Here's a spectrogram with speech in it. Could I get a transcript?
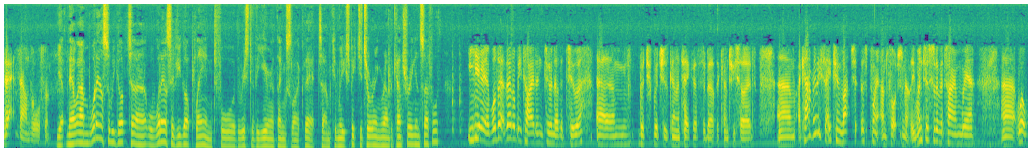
that sounds awesome. Yep. Now, um, what else have we got? Uh, well, what else have you got planned for the rest of the year and things like that? Um, can we expect you touring around the country and so forth? Yeah, well, that that'll be tied into another tour, um, which which is going to take us about the countryside. Um, I can't really say too much at this point, unfortunately. Winter's sort of a time where uh, well,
